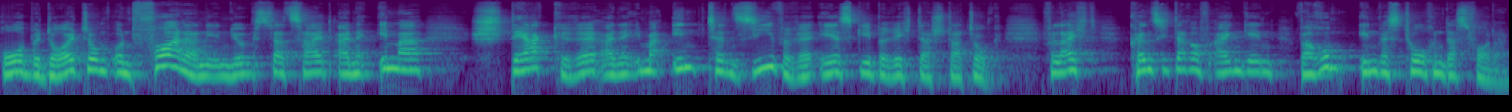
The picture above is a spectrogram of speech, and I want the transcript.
hohe Bedeutung und fordern in jüngster Zeit eine immer stärkere, eine immer intensivere ESG-Berichterstattung. Vielleicht können Sie darauf eingehen, warum Investoren das fordern.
